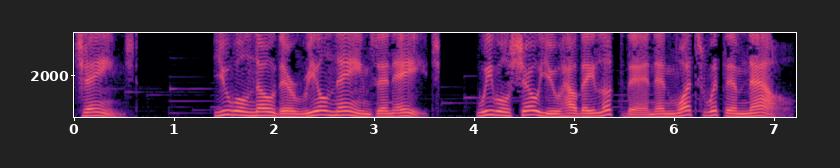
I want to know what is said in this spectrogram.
changed. You will know their real names and age. We will show you how they looked then and what's with them now.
